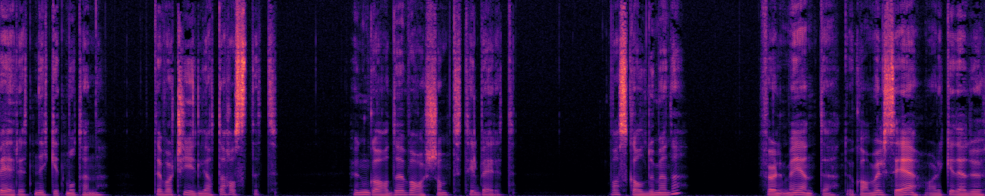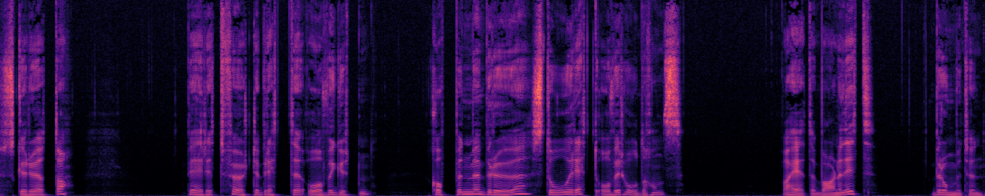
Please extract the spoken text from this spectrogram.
Berit nikket mot henne. Det var tydelig at det hastet. Hun ga det varsomt til Berit. Hva skal du med det? Følg med, jente, du kan vel se, var det ikke det du skrøt av? Berit førte brettet over gutten. Koppen med brødet sto rett over hodet hans. Hva heter barnet ditt? brummet hun.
